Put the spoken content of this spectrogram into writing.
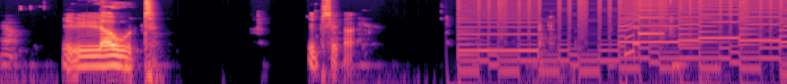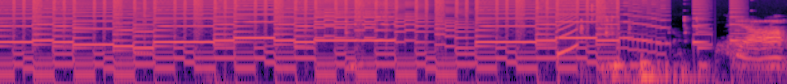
Ja. Load. Y. Ja.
